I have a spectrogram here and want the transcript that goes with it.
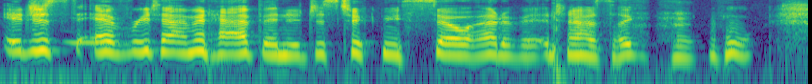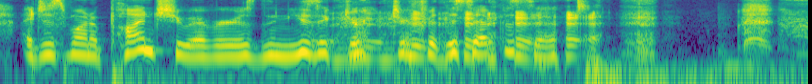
it just every time it happened it just took me so out of it and i was like i just want to punch whoever is the music director for this episode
